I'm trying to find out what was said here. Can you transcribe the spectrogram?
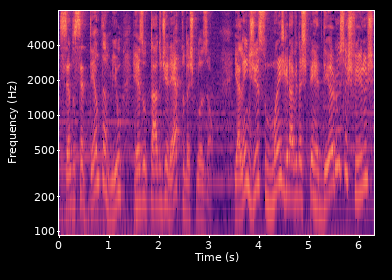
sendo 70 mil resultado direto da explosão. E além disso, mães grávidas perderam seus filhos,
